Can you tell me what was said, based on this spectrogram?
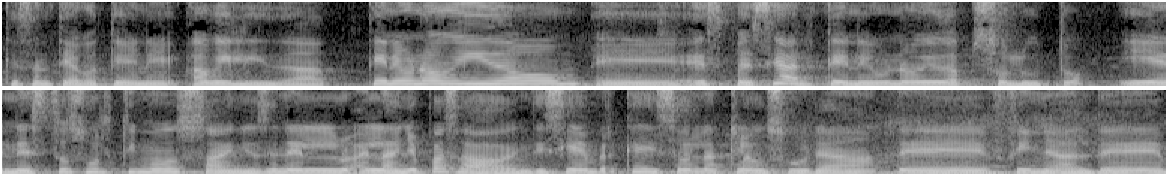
que Santiago tiene habilidad, tiene un oído eh, especial, tiene un oído absoluto. Y en estos últimos años, en el, el año pasado, en diciembre que hizo la clausura de final de,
